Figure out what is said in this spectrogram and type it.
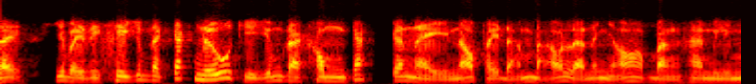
đấy, như vậy thì khi chúng ta cắt nướu thì chúng ta không cắt cái này, nó phải đảm bảo là nó nhỏ bằng 2 mm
